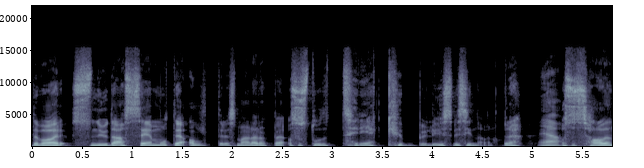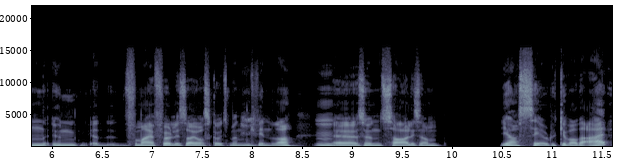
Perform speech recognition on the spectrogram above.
det var snu deg og se mot det alteret som er der oppe. Og så sto det tre kubbelys ved siden av hverandre. Ja. Og så sa den hun, For meg føles ayahuasca ut som en kvinne, da. Mm. Eh, Så hun sa liksom Ja, ser du ikke hva det er?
